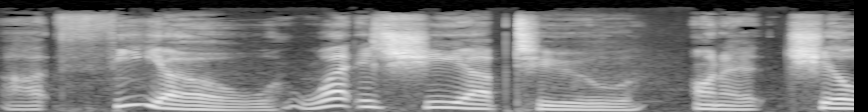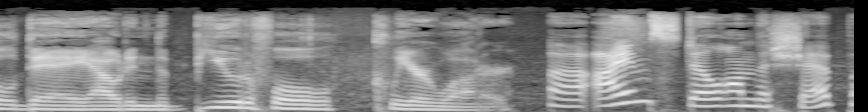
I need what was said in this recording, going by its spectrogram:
Uh, Theo, what is she up to on a chill day out in the beautiful Clearwater? Uh, I am still on the ship.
